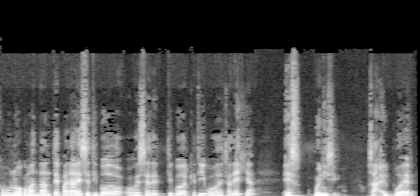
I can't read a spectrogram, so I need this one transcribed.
como nuevo comandante para ese tipo o ese tipo de arquetipo o de estrategia, es buenísimo. O sea, el poder.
